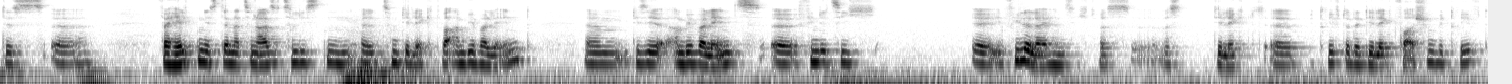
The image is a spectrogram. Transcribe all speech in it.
das, äh, Verhältnis der Nationalsozialisten äh, zum Dialekt war ambivalent. Ähm, diese Ambivalenz äh, findet sich äh, in vielerlei Hinsicht, was, was Dialekt äh, betrifft oder Dialektforschung betrifft.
